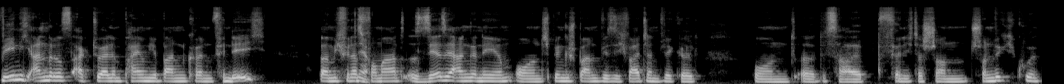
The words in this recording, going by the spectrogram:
wenig anderes aktuell im Pioneer bannen können, finde ich. Ähm, ich finde das ja. Format sehr, sehr angenehm und ich bin gespannt, wie es sich weiterentwickelt. Und äh, deshalb finde ich das schon, schon wirklich cool.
